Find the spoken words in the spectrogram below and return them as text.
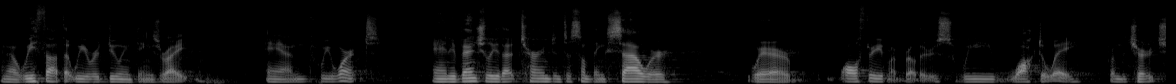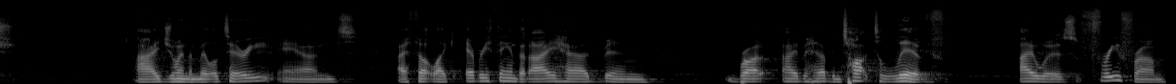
you know, we thought that we were doing things right, and we weren't. And eventually that turned into something sour where all three of my brothers, we walked away from the church. I joined the military and I felt like everything that I had been brought, I had been taught to live, I was free from,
